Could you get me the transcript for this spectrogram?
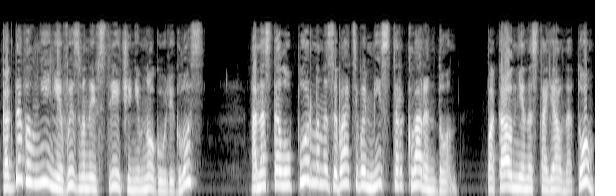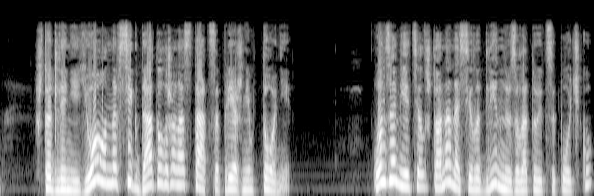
Когда волнение, вызванное встречей, немного улеглось, она стала упорно называть его мистер Кларендон, пока он не настоял на том, что для нее он навсегда должен остаться прежним Тони. Он заметил, что она носила длинную золотую цепочку,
